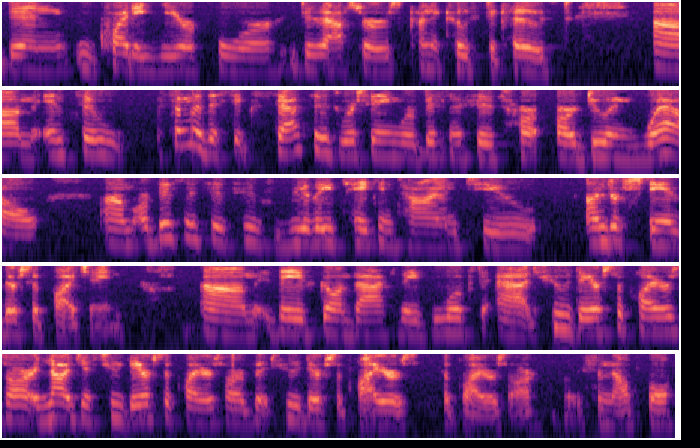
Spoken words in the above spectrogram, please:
been quite a year for disasters, kind of coast to coast, um, and so some of the successes we're seeing where businesses are, are doing well um, are businesses who've really taken time to understand their supply chain. Um, they've gone back, they've looked at who their suppliers are, and not just who their suppliers are, but who their suppliers' suppliers are. It's a mouthful.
